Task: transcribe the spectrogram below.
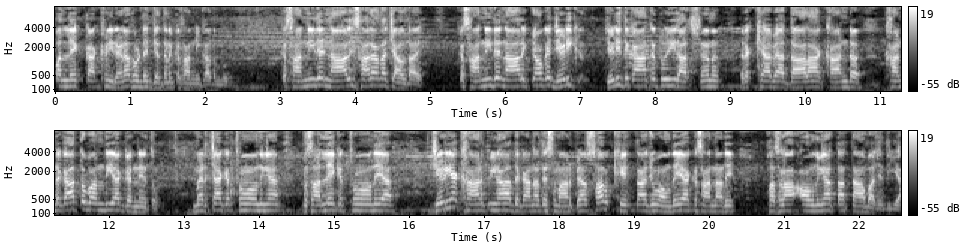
ਪੱਲੇ ਕੱਖ ਨਹੀਂ ਰਹਿਣਾ ਤੁਹਾਡੇ ਜਦਨ ਕਿਸਾਨੀ ਖਤਮ ਹੋ ਗਈ। ਕਿਸਾਨੀ ਦੇ ਨਾਲ ਹੀ ਸਾਰਿਆਂ ਦਾ ਚੱਲਦਾ ਏ। ਕਿਸਾਨੀ ਦੇ ਨਾਲ ਕਿਉਂਕਿ ਜਿਹੜੀ ਜਿਹੜੀ ਦੁਕਾਨ ਤੇ ਤੁਸੀਂ ਰਾਸ਼ਨ ਰੱਖਿਆ ਹੋਇਆ ਦਾਲਾਂ, ਖੰਡ ਖੰਡ ਕਾਹ ਤੋਂ ਬਣਦੀ ਆ? ਗੰਨੇ ਤੋਂ। ਮਿਰਚਾਂ ਕਿੱਥੋਂ ਆਉਂਦੀਆਂ? ਮਸਾਲੇ ਕਿੱਥੋਂ ਆਉਂਦੇ ਆ? ਜਿਹੜੀਆਂ ਖਾਣ ਪੀਣ ਵਾਲਾ ਦੁਕਾਨਾਂ ਤੇ ਸਮਾਨ ਪਿਆ, ਸਭ ਖੇਤਾਂ 'ਚੋਂ ਆਉਂਦੇ ਆ ਕਿਸਾਨਾਂ ਦੇ। ਫਸਲਾਂ ਆਉਂਦੀਆਂ ਤਾਂ ਤਾਂ ਬਚਦੀ ਆ।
